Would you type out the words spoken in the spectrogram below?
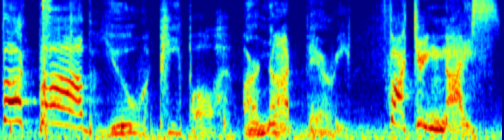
Fuck Bob! You people are not very fucking nice!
